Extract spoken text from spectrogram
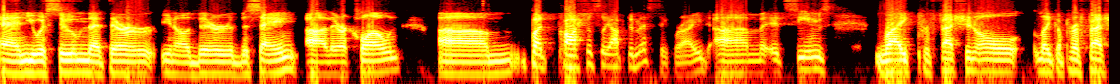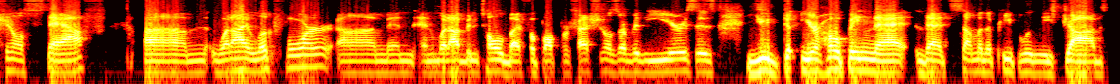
and you assume that they're you know they're the same, uh, they're a clone. Um, but cautiously optimistic, right? Um, it seems like professional, like a professional staff um, what I look for, um, and and what I've been told by football professionals over the years is you you're hoping that that some of the people in these jobs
